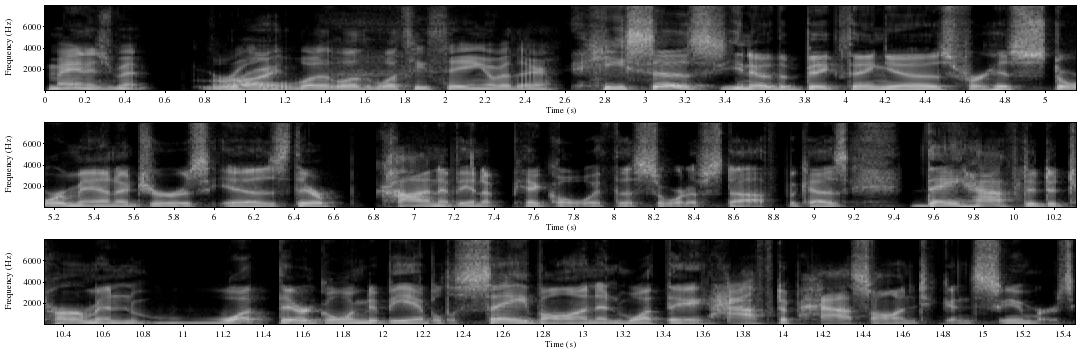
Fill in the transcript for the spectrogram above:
management role? Right. What, what what's he seeing over there? he says, you know, the big thing is for his store managers is they're kind of in a pickle with this sort of stuff because they have to determine what they're going to be able to save on and what they have to pass on to consumers.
